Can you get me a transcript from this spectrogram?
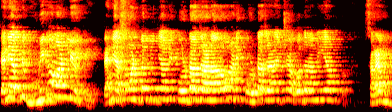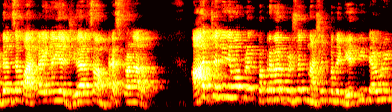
त्यांनी आपली भूमिका मांडली होती. त्यांनी असं म्हटलं होतं की आम्ही कोर्टात जाणार आहोत आणि कोर्टात जाण्याच्या अगोदर आम्ही या सगळ्या मुद्द्यांचा बारकाईनं या जी आरचा अभ्यास करणार आहोत. आज त्यांनी जेव्हा पत्रकार परिषद नाशिकमध्ये घेतली त्यावेळी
